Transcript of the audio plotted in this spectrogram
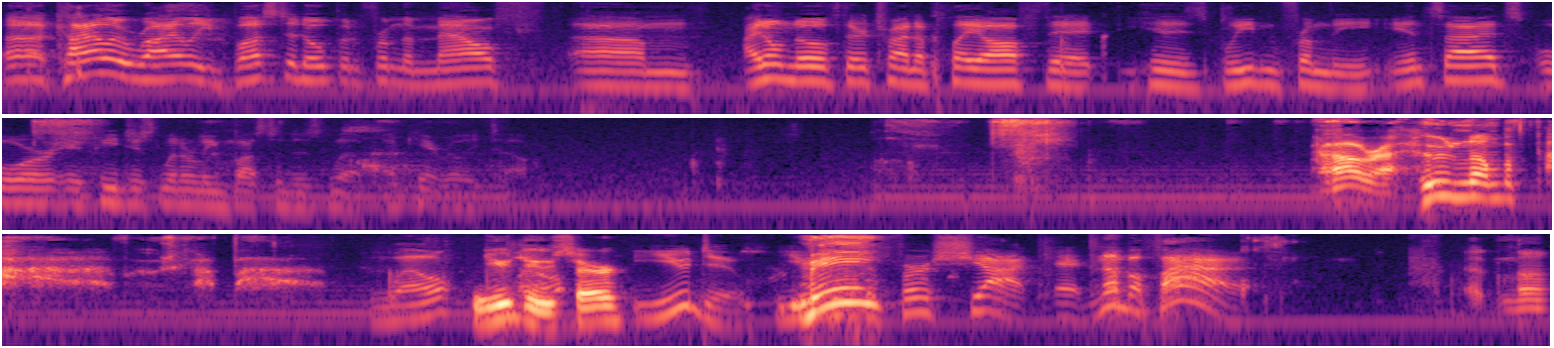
uh, Kyle O'Reilly busted open from the mouth. Um, I don't know if they're trying to play off that he's bleeding from the insides or if he just literally busted his lip. I can't really tell. All right, who's number five? Who's got five? Well, You do, sir. You do. You Me? the first shot at number five. At number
